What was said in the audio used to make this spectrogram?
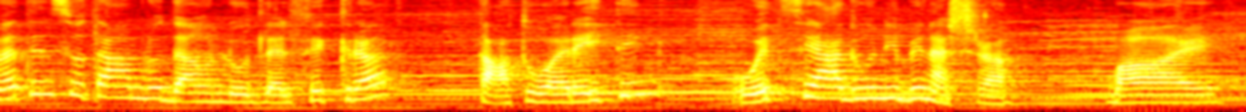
ما تنسوا تعملوا download للفكرة تعطوها rating وتساعدوني بنشرها Bye.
